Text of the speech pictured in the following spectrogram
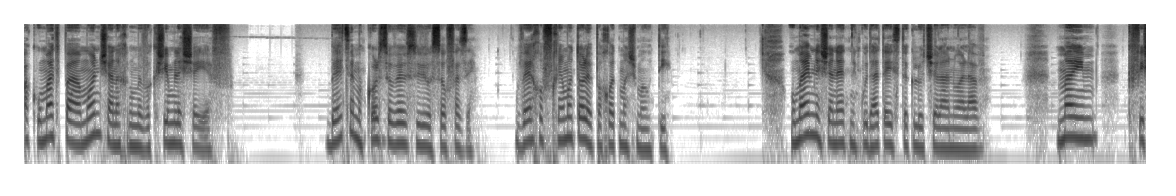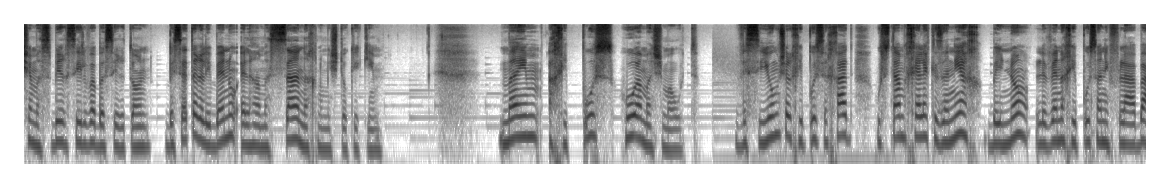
עקומת פעמון שאנחנו מבקשים לשייף. בעצם הכל סובב סביב הסוף הזה, ואיך הופכים אותו לפחות משמעותי. ומה אם נשנה את נקודת ההסתכלות שלנו עליו? מה אם, כפי שמסביר סילבה בסרטון, בסתר ליבנו אל המסע אנחנו משתוקקים? מה אם החיפוש הוא המשמעות, וסיום של חיפוש אחד הוא סתם חלק זניח בינו לבין החיפוש הנפלא הבא?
